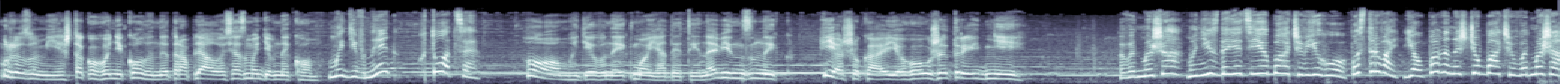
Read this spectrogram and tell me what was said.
Розумієш, такого ніколи не траплялося з медівником. Медівник? Хто це? О, медівник, моя дитина, він зник. Я шукаю його уже три дні. Ведмежа? Мені здається, я бачив його. Постривай, я впевнена, що бачив ведмежа.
